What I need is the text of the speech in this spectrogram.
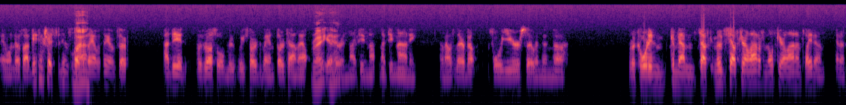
and wanted to know if I'd be interested in starting Wow. a band with them. So I did with Russell. We, we started the band Third Time Out Right, together yeah. in 19, 1990, and I was there about four years. So and then uh, recorded and come down to South moved to South Carolina from North Carolina and played in, in a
